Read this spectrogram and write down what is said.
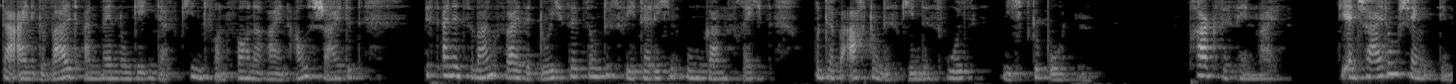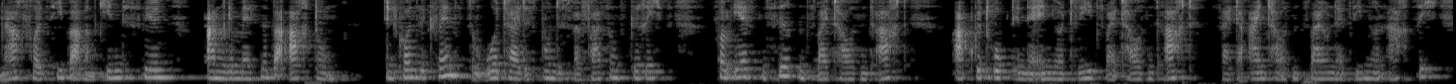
Da eine Gewaltanwendung gegen das Kind von vornherein ausscheidet, ist eine zwangsweise Durchsetzung des väterlichen Umgangsrechts unter Beachtung des Kindeswohls nicht geboten. Praxishinweis. Die Entscheidung schenkt dem nachvollziehbaren Kindeswillen angemessene Beachtung in Konsequenz zum Urteil des Bundesverfassungsgerichts vom 1.4.2008, abgedruckt in der NJW 2008, Seite 1287,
